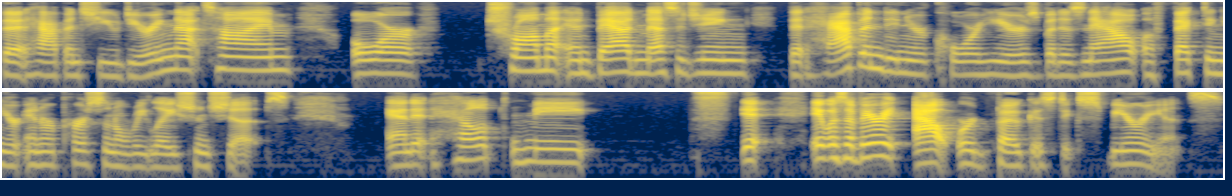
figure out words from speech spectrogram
that happened to you during that time or trauma and bad messaging that happened in your core years but is now affecting your interpersonal relationships. And it helped me it it was a very outward focused experience.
